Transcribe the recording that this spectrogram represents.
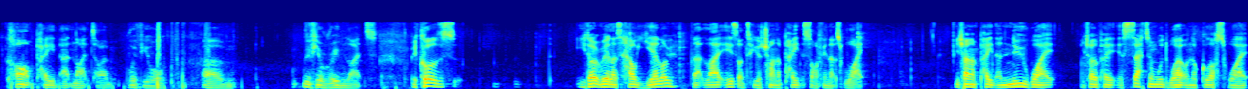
You can't paint at night time with your um, with your room lights because you don't realize how yellow that light is until you're trying to paint something that's white. You're trying to paint a new white. I'm trying to paint a satinwood white on a gloss white.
